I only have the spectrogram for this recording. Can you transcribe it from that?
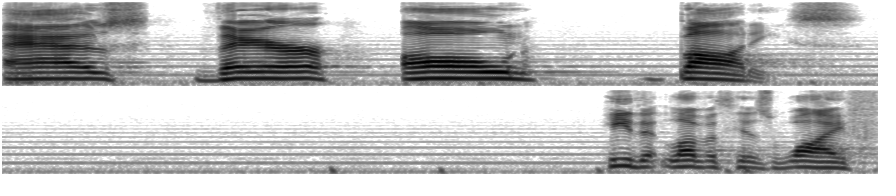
as their own bodies. He that loveth his wife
